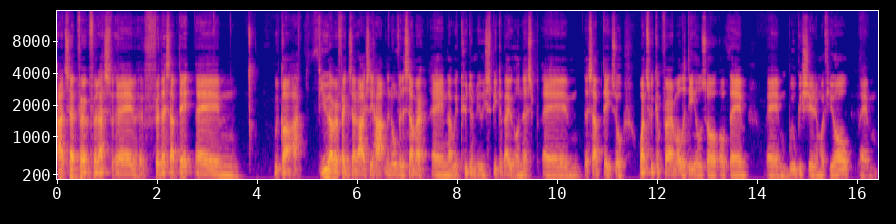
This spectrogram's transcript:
That's it for for us uh, for this update. Um, we've got a few other things that are actually happening over the summer um, that we couldn't really speak about on this um, this update. So once we confirm all the details of, of them, um, we'll be sharing with you all. Um,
